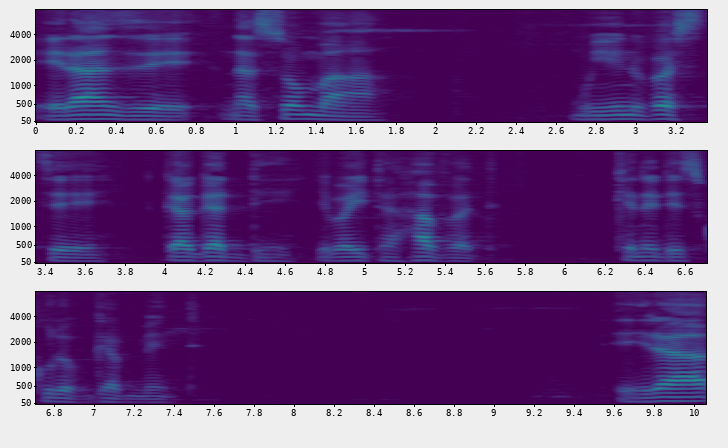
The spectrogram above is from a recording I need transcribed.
Era nze nasoma mu university gagadde gye bayita harvard kennedy school of government. Era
